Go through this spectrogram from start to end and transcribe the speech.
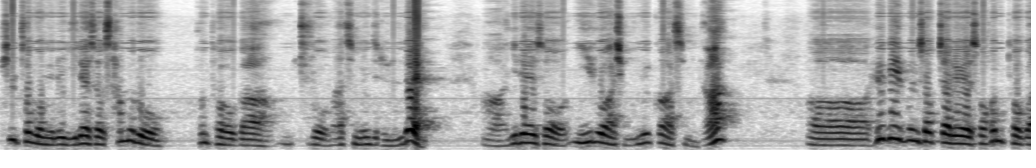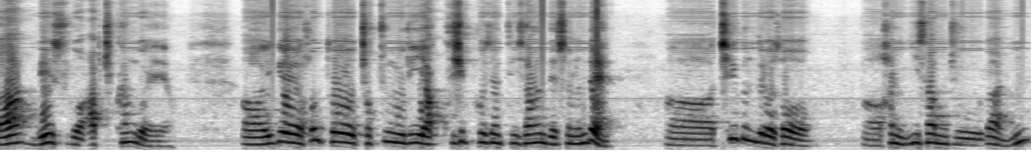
필터 범위를 1에서 3으로 헌터가 주로 말씀을 드리는데 어, 1에서 2로 하시면 될 것 같습니다. 어, 회계 분석 자료에서 헌터가 내수로 압축한 거예요. 어, 이게 헌터 적중률이 약 90% 이상은 됐었는데 어, 최근 들어서 어, 한 2, 3주간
